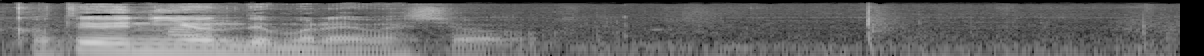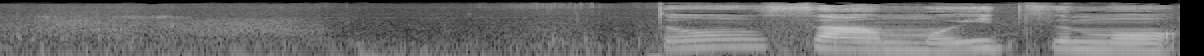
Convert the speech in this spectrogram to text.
ご提に読んでもらいましょう、ドンさんもいつも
